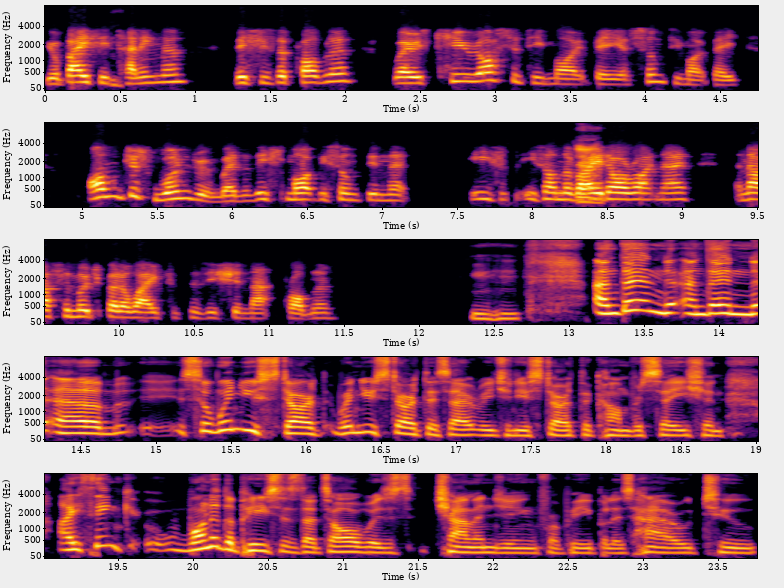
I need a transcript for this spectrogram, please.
You're basically telling them this is the problem. Whereas curiosity might be, assumptive might be, I'm just wondering whether this might be something that is, is on the Yeah. radar right now. And that's a much better way to position that problem. hmm And then, and then, um, so when you start when you start this outreach and you start the conversation, I think one of the pieces that's always challenging for people is how to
